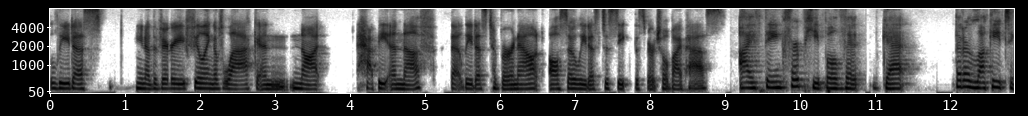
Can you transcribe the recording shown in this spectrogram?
lead us, you know, the very feeling of lack and not happy enough that lead us to burnout also lead us to seek the spiritual bypass? I think for people that get that are lucky to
